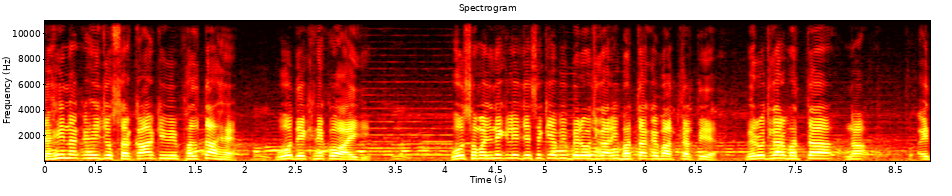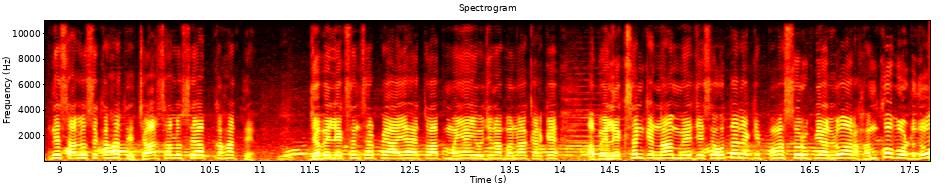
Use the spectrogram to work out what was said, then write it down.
कहीं ना कहीं जो सरकार की विफलता है वो देखने को आएगी। वो समझने के लिए जैसे कि अभी बेरोजगारी भत्ता की बात करती है। बेरोजगार भत्ता ना इतने सालों से कहाँ थे? चार सालों से आप कहाँ थे? जब इलेक्शन सर पे आया है तो आप मैया योजना बना करके अब इलेक्शन के नाम में जैसे होता है ना कि पाँच सौ रुपया लो और हमको वोट दो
